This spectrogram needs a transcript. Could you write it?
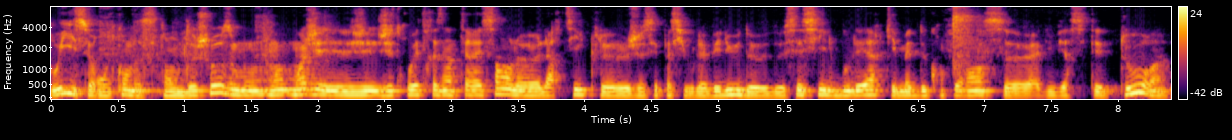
oui, ils se rendent compte d'un certain nombre de choses. Moi, j'ai trouvé très intéressant l'article, je ne sais pas si vous l'avez lu, de, Cécile Boulaire, qui est maître de conférence euh, à l'université de Tours,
